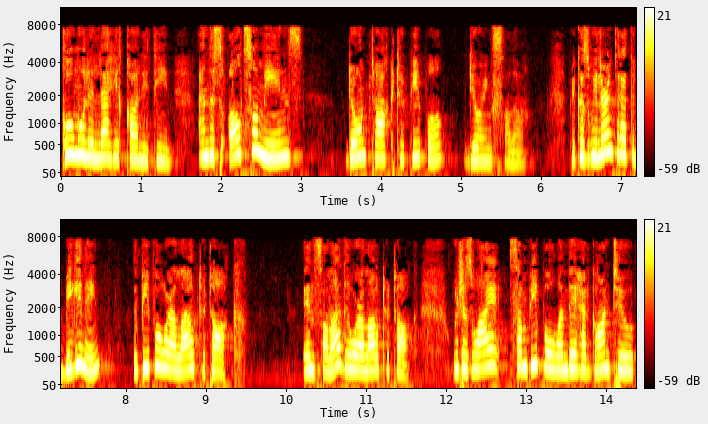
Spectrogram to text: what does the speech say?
قُومُوا لِلَّهِ قَانِتِينَ And this also means don't talk to people during salah. Because we learned that at the beginning, the people were allowed to talk. In salah, they were allowed to talk. Which is why some people, when they had gone to,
